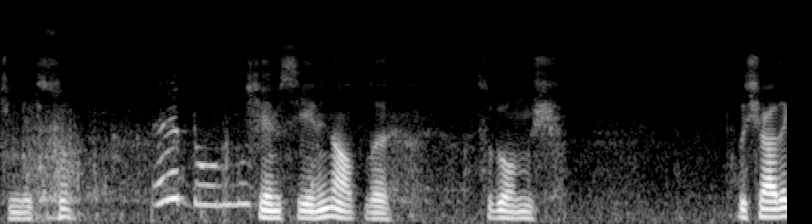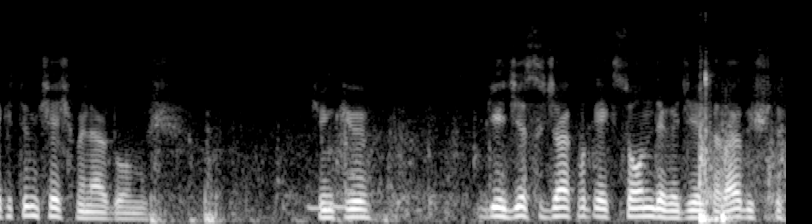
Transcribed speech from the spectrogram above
içindeki su. Evet donmuş. Şemsiyenin altlığı. Su dolmuş. Dışarıdaki tüm çeşmeler dolmuş. Çünkü gece sıcaklık eksi 10 dereceye kadar düştü.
